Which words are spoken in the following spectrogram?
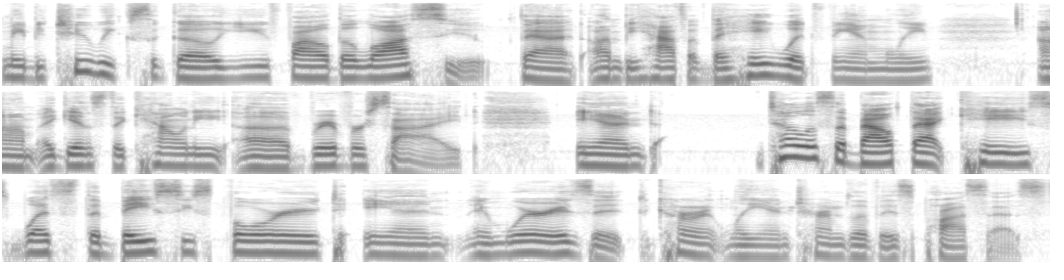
maybe two weeks ago, you filed a lawsuit that on behalf of the Haywood family um, against the county of Riverside. And tell us about that case. What's the basis for it, and and where is it currently in terms of its process?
